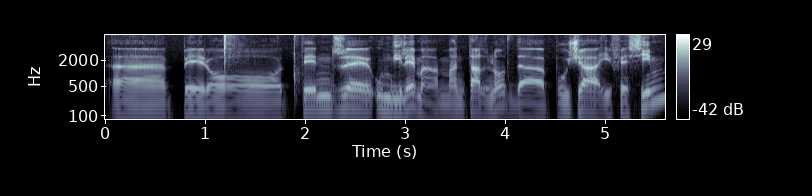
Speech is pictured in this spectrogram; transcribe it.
uh, però tens un dilema mental, no?, de pujar i fer cim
